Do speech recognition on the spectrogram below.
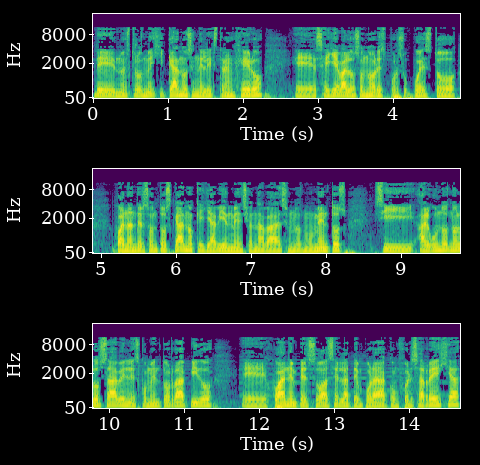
de nuestros mexicanos en el extranjero, eh, se lleva los honores, por supuesto, Juan Anderson Toscano, que ya bien mencionaba hace unos momentos. Si algunos no lo saben, les comento rápido. Eh, Juan empezó a hacer la temporada con Fuerza Regia,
